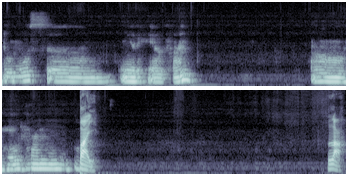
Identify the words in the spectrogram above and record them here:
du musst ähm, mir helfen. Äh, helfen By. La.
